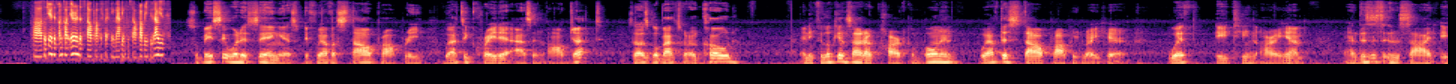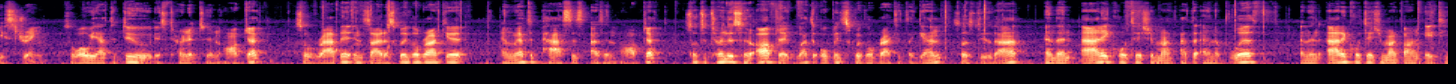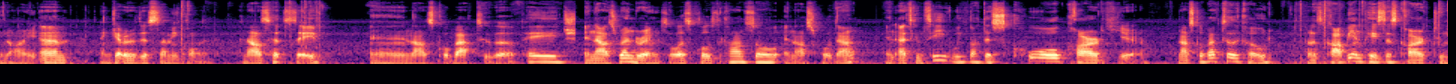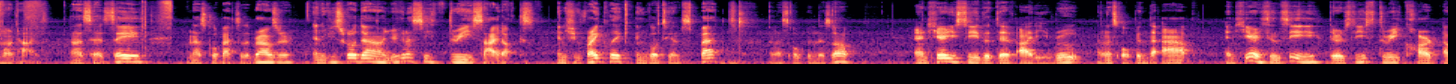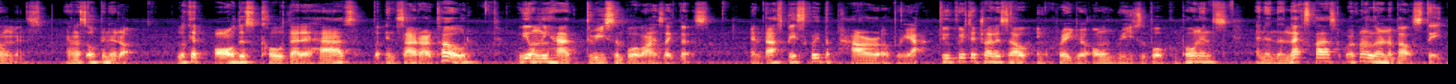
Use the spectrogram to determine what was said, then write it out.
So basically what it's saying is if we have a style property, we have to create it as an object. So let's go back to our code. And if you look inside our card component, we have this style property right here with 18 REM and this is inside a string. So what we have to do is turn it to an object. So wrap it inside a squiggle bracket and we have to pass this as an object. So to turn this to an object, we have to open squiggle brackets again. So let's do that. And then add a quotation mark at the end of width and then add a quotation mark on 18 REM and get rid of this semicolon. And now let's hit save and now let's go back to the page and now it's rendering. So let's close the console and now scroll down. And as you can see, we've got this cool card here. Now let's go back to the code and let's copy and paste this card two more times. Now let's hit save, and let's go back to the browser. And if you scroll down, you're gonna see three side hooks. And if you right click and go to inspect, and let's open this up. And here you see the div ID root, and let's open the app. And here you can see there's these three card elements. And let's open it up. Look at all this code that it has, but inside our code, we only have three simple lines like this. And that's basically the power of React. Feel free to try this out and create your own reusable components. And in the next class, we're going to learn about state.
